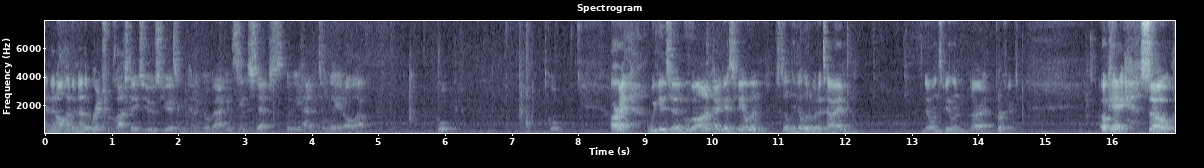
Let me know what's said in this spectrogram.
and then I'll have another branch for class day two, so you guys can kind of go back and see the steps that we had to lay it all out. Cool. Cool. All right, we get to move on? How you guys feeling? Still need a little bit of time. No one's feeling. All right, perfect. Okay, so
